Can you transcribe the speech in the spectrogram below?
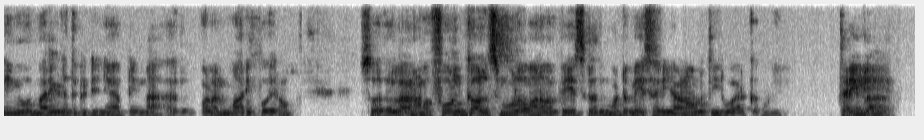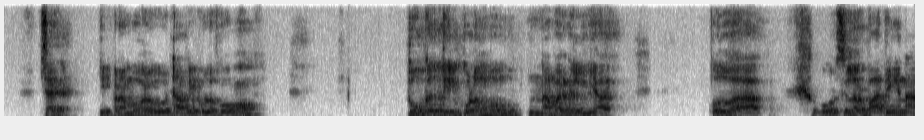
நீங்கள் ஒரு மாதிரி எடுத்துக்கிட்டீங்க அப்படின்னா அது பலன் மாறி போயிடும் ஸோ அதெல்லாம் நம்ம ஃபோன் கால்ஸ் மூலமா நம்ம பேசுறது மட்டுமே சரியான ஒரு தீர்வா இருக்க முடியும். சரிங்களா? சரி இப்ப நம்ம ஒரு டாபிக் உள்ள போவோம். தூக்கத்தில் குழம்பும் நபர்கள் யார்? பொதுவா ஒரு சிலர் பாத்தீங்கன்னா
